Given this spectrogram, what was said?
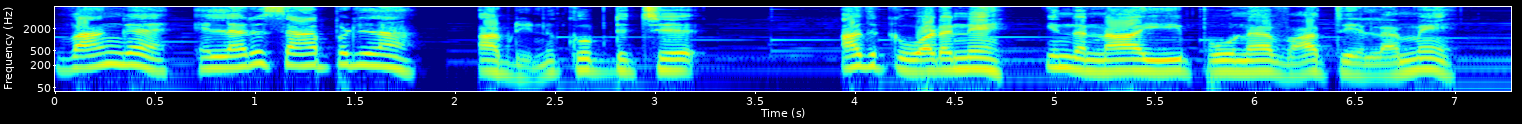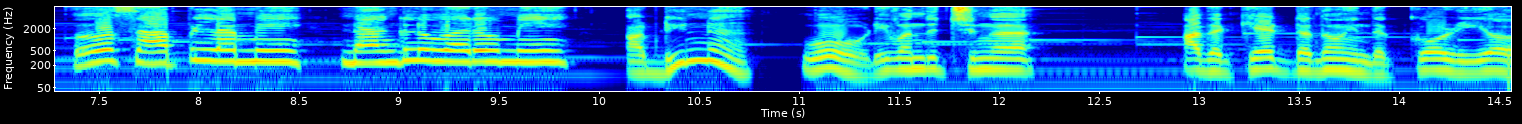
வாங்க எல்லாரும் சாப்பிடலாம் அப்படின்னு கூப்பிட்டுச்சு. அதுக்கு உடனே இந்த நாய் பூனை வாத்து எல்லாமே ஓ சாப்பிடலாமே நாங்களும் வரோமே அப்படின்னு ஓடி வந்துச்சுங்க. அதை கேட்டதும் இந்த கோழியோ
